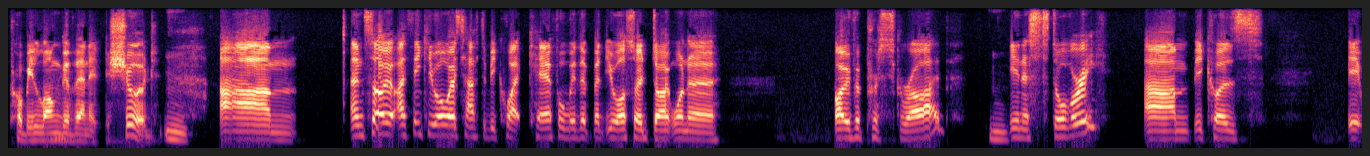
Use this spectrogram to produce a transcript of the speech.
probably longer than it should. Mm. Um, and so I think you always have to be quite careful with it, but you also don't want to overprescribe Mm. in a story um, because it.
